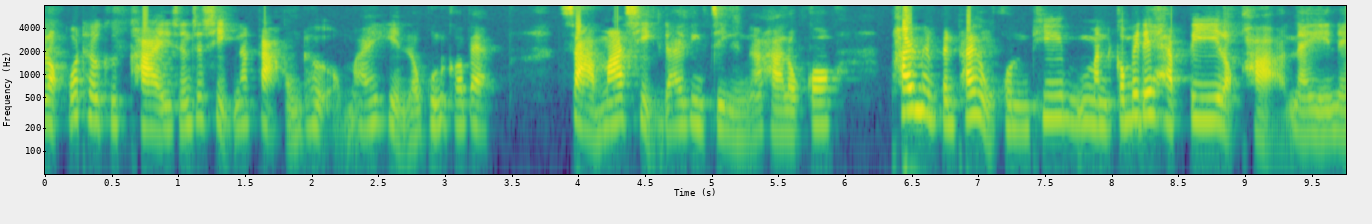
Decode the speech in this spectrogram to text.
หรอกว่าเธอคือใคร ฉันจะฉีกหน้ากากของเธอออกมาให้เห็นแล้วคุณก็แบบสามารถฉีกได้จริง ๆนะคะ แล้วก็ไพ่มันเป็นไพ่ของคนที่มันก็ไม่ได้แฮปปี้หรอกค่ะในใน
